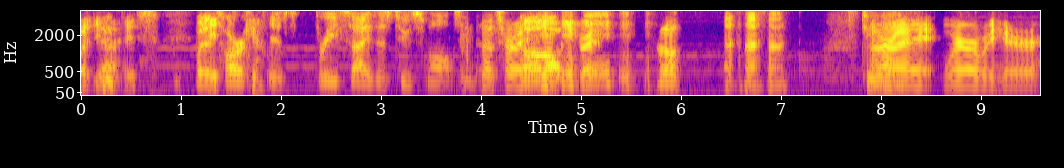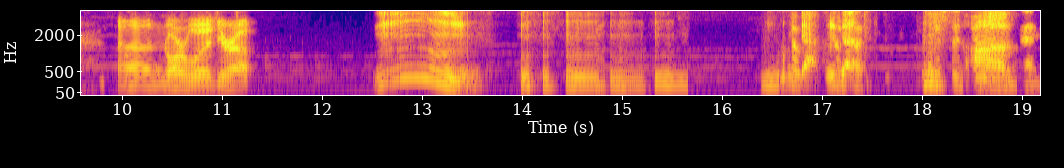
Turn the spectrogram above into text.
but yeah, it's But its It- heart is three sizes too small. So that's right. Oh, right. Too All long. right, where are we here? Uh, Norwood, you're up. Mm. what we got? What we got? Who's the dude in Um, the back?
